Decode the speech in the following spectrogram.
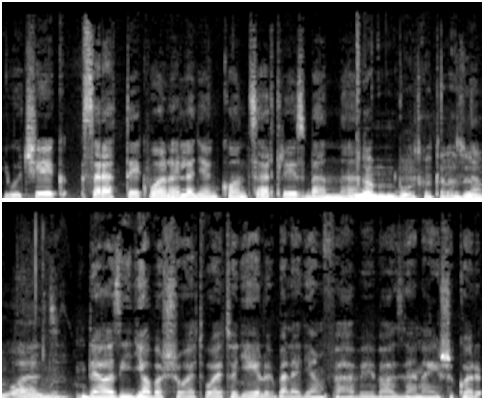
Julcsék szerették volna, hogy legyen koncertrész benne? Nem volt kötelező. Nem volt? Nem. De az így javasolt volt, hogy élőbe legyen felvéve a zene, és akkor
